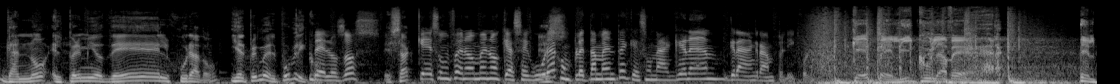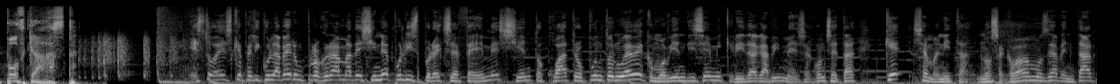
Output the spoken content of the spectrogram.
ganó el premio del jurado y el premio del público. De los dos. Exacto. Que es un fenómeno que asegura Es- completamente que es una gran, gran, gran película. ¿Qué película ver? El podcast. Esto es ¿Qué película ver? Un programa de Cinépolis por XFM 104.9, como bien dice mi querida Gaby Mesa con Z, ¿qué semanita nos acabamos de aventar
